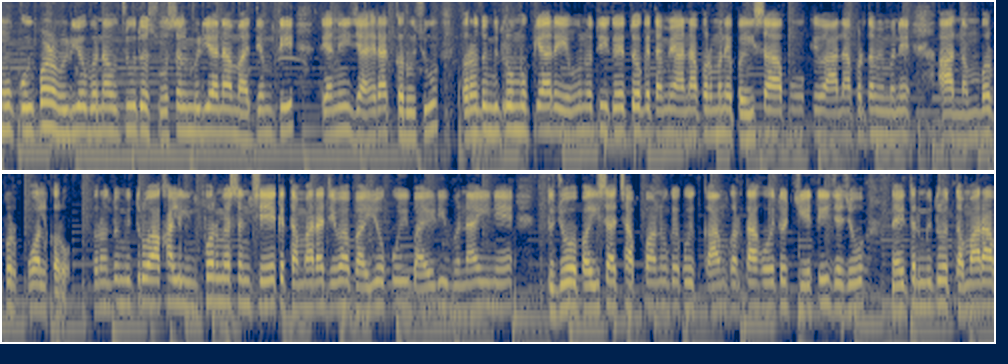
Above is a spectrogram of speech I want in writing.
હું કોઈ પણ વીડિયો બનાવું છું તો સોશિયલ મીડિયાના માધ્યમથી તેની જાહેરાત કરું છું. પરંતુ મિત્રો, હું ક્યારેય એવું નથી કહેતો કે તમે આના પર મને પૈસા આપો કે આના પર તમે મને આ નંબર પર કોલ કરો. પરંતુ મિત્રો, આ ખાલી ઇન્ફોર્મેશન છે કે તમારા જેવા ભાઈઓ કોઈ બાયડી બનાવીને તો જો પૈસા છાપવાનું કે કોઈ કામ કરતા હોય તો ચેતી જજો, નહીતર મિત્રો, તમારા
